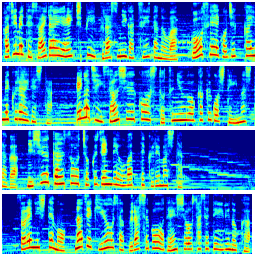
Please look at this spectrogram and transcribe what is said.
初めて最大 HP プラス2がついたのは合成50回目くらいでした。エナジー3周コース突入を覚悟していましたが、2週間走直前で終わってくれました。それにしても、なぜ器用さプラス5を伝承させているのか、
